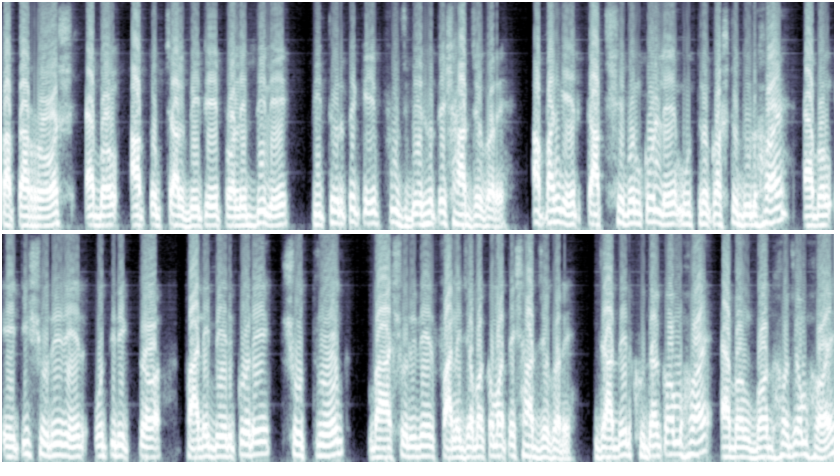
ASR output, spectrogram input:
পাতার রস এবং আতপ চাল বেটে প্রলেপ দিলে ভিতর থেকে ফুজ বের হতে সাহায্য করে। আপাঙ্গের কাজ সেবন করলে মূত্রকষ্ট দূর হয় এবং এটি শরীরের অতিরিক্ত পানি বের করে শত্রোগ বা শরীরের পানি জমা কমাতে সাহায্য করে। যাদের ক্ষুধা কম হয় এবং বদহজম হয়,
